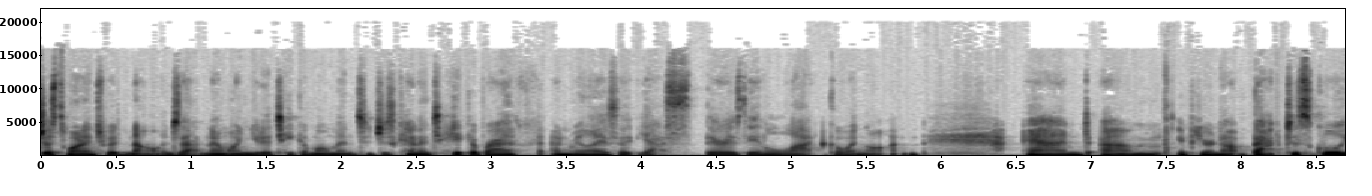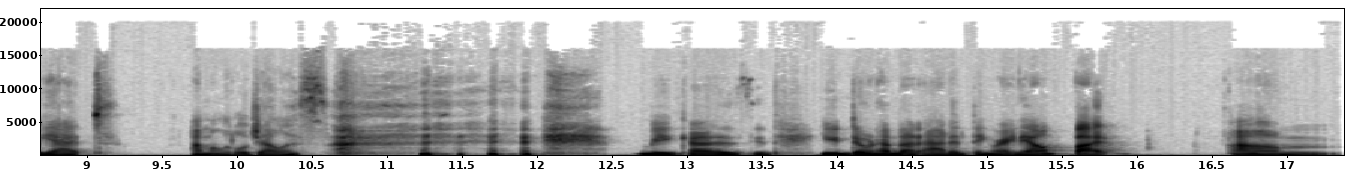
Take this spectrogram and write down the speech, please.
just wanted to acknowledge that. And I want you to take a moment to just kind of take a breath and realize that, yes, there is a lot going on. And um, if you're not back to school yet, I'm a little jealous because you don't have that added thing right now. But um,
